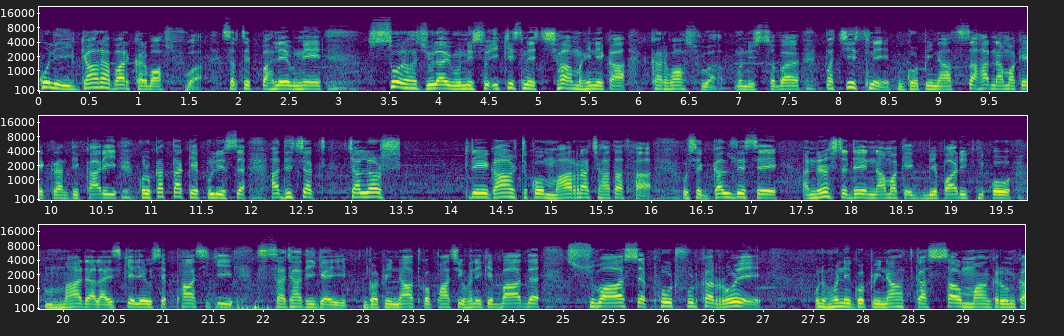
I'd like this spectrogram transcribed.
कुल ग्यारह बार करवास हुआ। सबसे पहले उन्हें 16 जुलाई 1921 में छः महीने का करवास हुआ। 1925 में गोपीनाथ शाह नामक एक क्रांतिकारी कोलकाता के पुलिस अधीक्षक चलर्स ट्रेगार्ट को मारना चाहता था। उसे गलती से अनरेस्ट डे नामक एक व्यापारी को मार डाला। इसके लिए उसे फांसी की सजा दी गई। गोपीनाथ को फांसी होने के बाद सुभाष फूट फूट कर रोए। उन्होंने गोपीनाथ का शव मांगकर उनका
